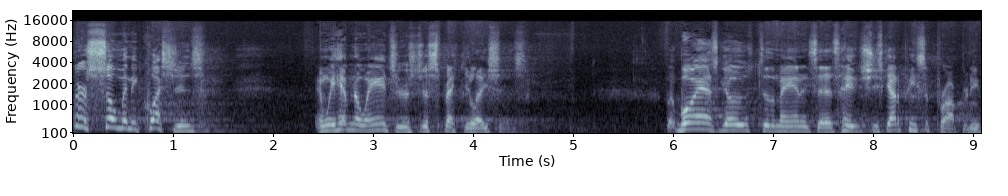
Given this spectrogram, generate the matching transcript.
There are so many questions, and we have no answers, just speculations. But Boaz goes to the man and says, Hey, she's got a piece of property.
